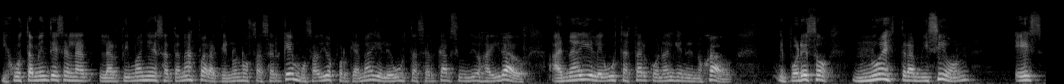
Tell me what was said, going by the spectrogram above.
Y justamente esa es la, la, artimaña de Satanás para que no nos acerquemos a Dios, porque a nadie le gusta acercarse a un Dios airado, a nadie le gusta estar con alguien enojado. Y por eso nuestra misión es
